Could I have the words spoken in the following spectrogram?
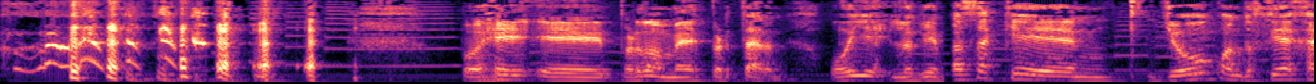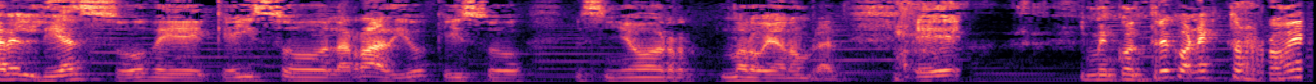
Pues, eh, perdón, me despertaron. Oye, lo que pasa es que mm, yo cuando fui a dejar el lienzo de que hizo la radio, que hizo el señor, no lo voy a nombrar, eh, y me encontré con Héctor Romero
